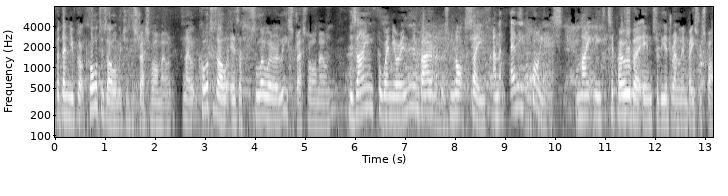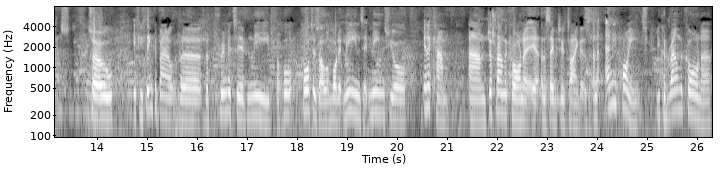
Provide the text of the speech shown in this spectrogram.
But then you've got cortisol, which is the stress hormone. Now, cortisol is a slower release stress hormone designed for when you're in an environment that's not safe and at any point might need to tip over into the adrenaline based response. So, if you think about the, the primitive need for cortisol and what it means, it means you're in a camp and just round the corner are the saber-toothed tigers. And at any point, you could round the corner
